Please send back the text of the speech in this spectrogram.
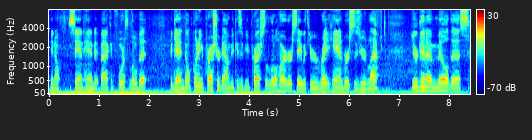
you know, sand hand it back and forth a little bit. Again, don't put any pressure down because if you press a little harder, say with your right hand versus your left, you're gonna mill this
